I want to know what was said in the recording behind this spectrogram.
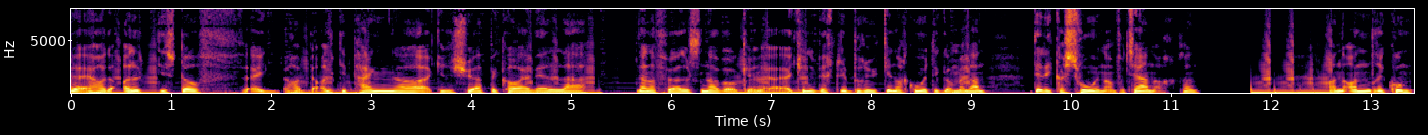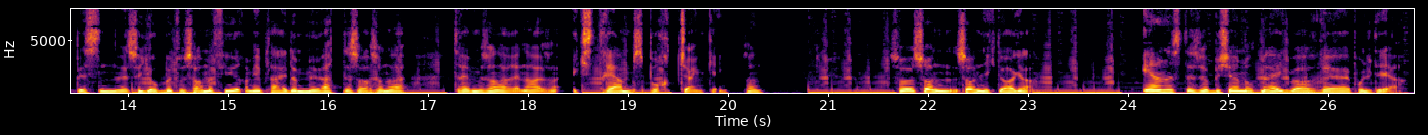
For jeg hadde alltid stoff, jeg hadde alltid penger, jeg kunne kjøpe hva jeg ville. Denne følelsen av å kunne, jeg kunne virkelig bruke narkotika med den dedikasjonen han fortjener. Sånn. Han andre kompisen som jobbet for samme fyren, vi pleide å møtes og sånne, drev med sånn ekstrem sportjunking. Sånn. Så, sånn, sånn gikk dagene. Eneste som bekymret meg, var eh, politiet.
